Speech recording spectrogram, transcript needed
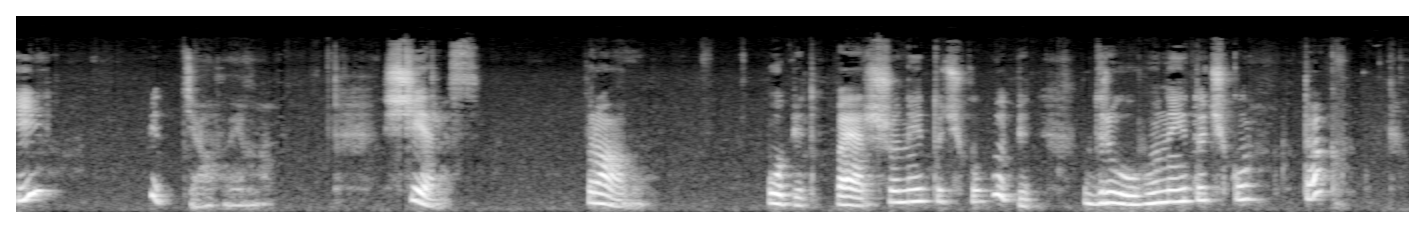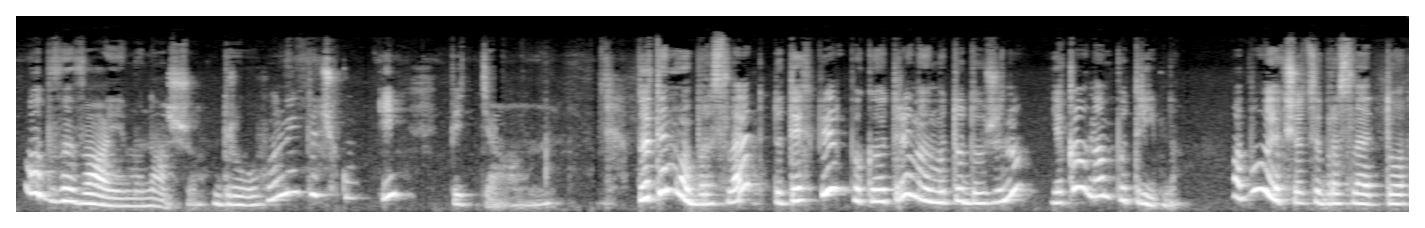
і підтягуємо. Ще раз праву попід першу ниточку, попід другу ниточку. Так? Обвиваємо нашу другу ниточку і підтягуємо. Плетемо браслет до тих пір, поки отримаємо ту довжину, яка нам потрібна. Або, якщо це браслет, то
